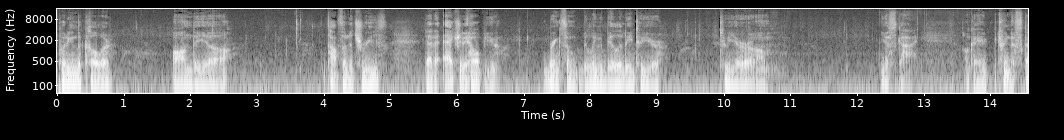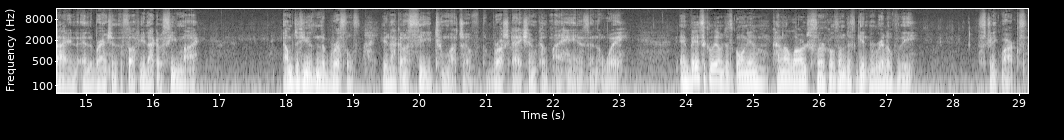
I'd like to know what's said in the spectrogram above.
putting the color on the uh, tops of the trees. That actually help you bring some believability to your to your um your sky. Okay between the sky and, and the branches stuff you're not going to see my I'm just using the bristles. You're not going to see too much of the brush action because my hand's in the way. And basically I'm just going in kind of large circles. I'm just getting rid of the streak marks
